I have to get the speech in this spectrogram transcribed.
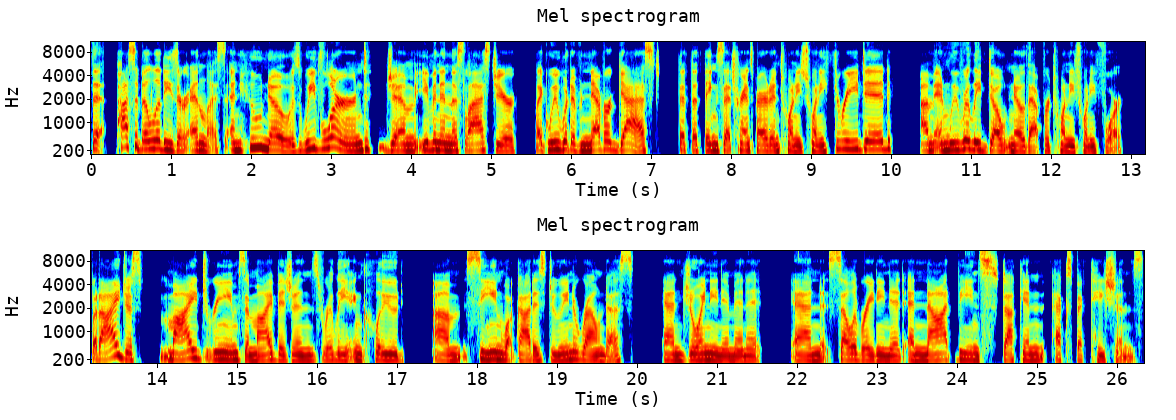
the possibilities are endless. And who knows? We've learned, Jim, even in this last year, like we would have never guessed that the things that transpired in 2023 did. Um, and we really don't know that for 2024. But I just, my dreams and my visions really include um, seeing what God is doing around us and joining Him in it and celebrating it and not being stuck in expectations.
